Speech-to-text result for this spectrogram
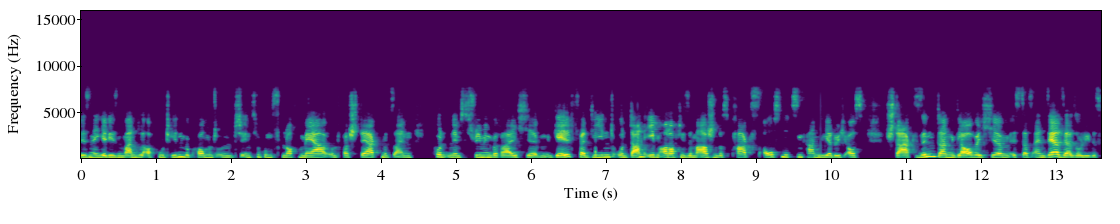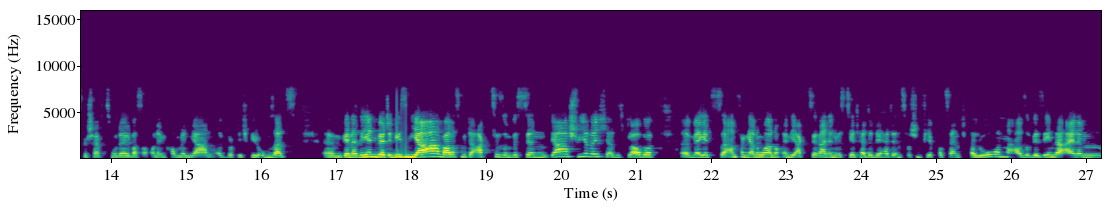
Disney hier diesen Wandel auch gut hinbekommt und in Zukunft noch mehr und verstärkt mit seinen Kunden im Streaming-Bereich ähm, Geld verdient und dann eben auch noch diese Margen des Parks ausnutzen kann, die ja durchaus stark sind, dann glaube ich, ähm, ist das ein sehr, sehr solides Geschäftsmodell, was auch in den kommenden Jahren äh, wirklich viel Umsatz ähm, generieren wird. In diesem Jahr war das mit der Aktie so ein bisschen, ja, schwierig. Also ich glaube, äh, wer jetzt Anfang Januar noch in die Aktie rein investiert hätte, der hätte inzwischen vier Prozent verloren. Also wir sehen da einen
